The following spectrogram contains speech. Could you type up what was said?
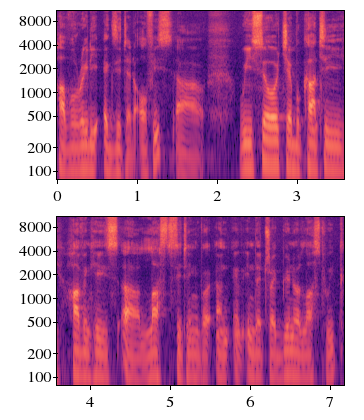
have already exited office. Uh, we saw Chebukati having his uh, last sitting in the tribunal last week.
